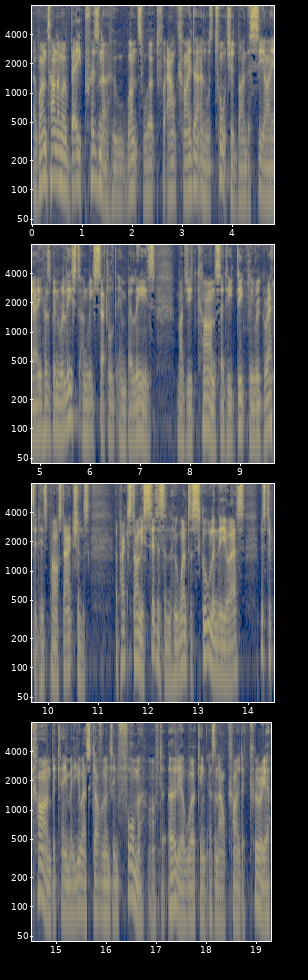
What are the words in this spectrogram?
A Guantanamo Bay prisoner who once worked for Al Qaeda and was tortured by the CIA has been released and resettled in Belize. Majid Khan said he deeply regretted his past actions. A Pakistani citizen who went to school in the US, Mr. Khan became a US government informer after earlier working as an Al Qaeda courier.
